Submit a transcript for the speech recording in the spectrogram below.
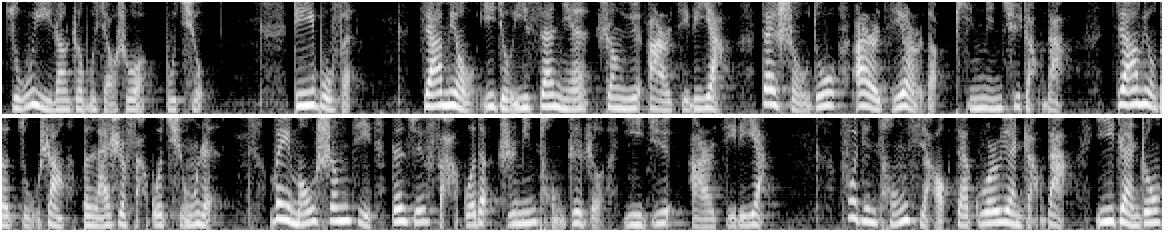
足以让这部小说不朽。第一部分，加缪一九一三年生于阿尔及利亚，在首都阿尔及尔的贫民区长大。加缪的祖上本来是法国穷人，为谋生计，跟随法国的殖民统治者移居阿尔及利亚。父亲从小在孤儿院长大，一战中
